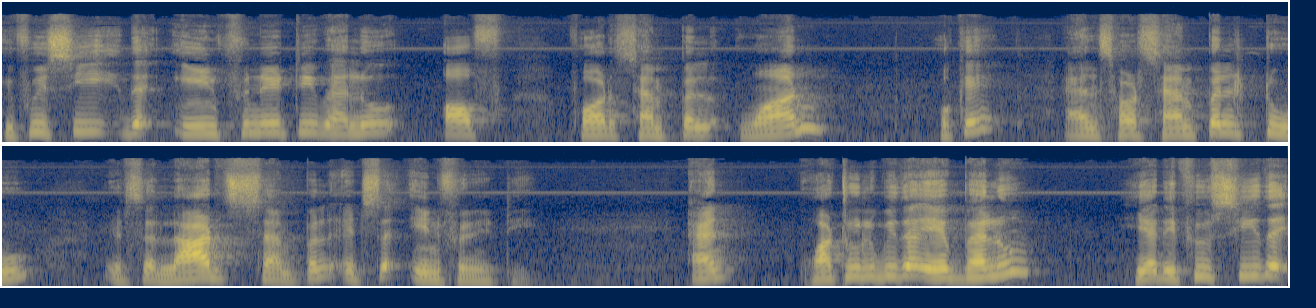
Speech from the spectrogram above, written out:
If we see the infinity value of for sample 1 okay, and for sample 2 it is a large sample it is a infinity. And what will be the f value? Here if you see the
